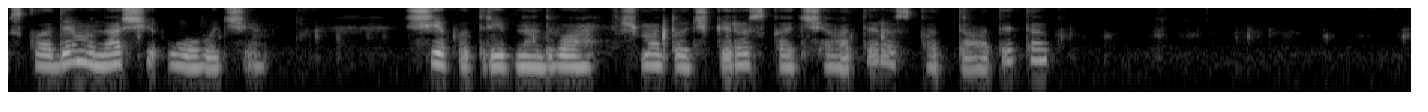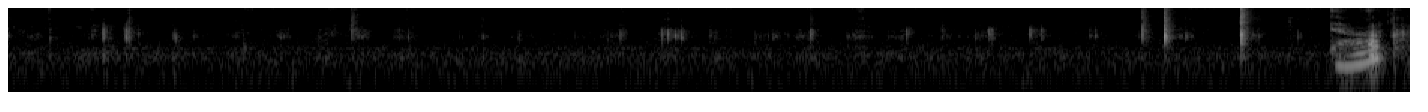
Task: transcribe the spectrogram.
складемо наші овочі. Ще потрібно два шматочки розкачати, розкатати так. Так,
